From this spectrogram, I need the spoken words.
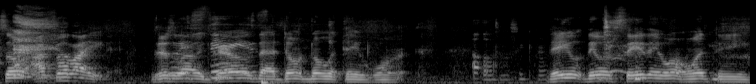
So I feel like there's a lot of serious? girls that don't know what they want. Uh oh. They they'll say they want one thing,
